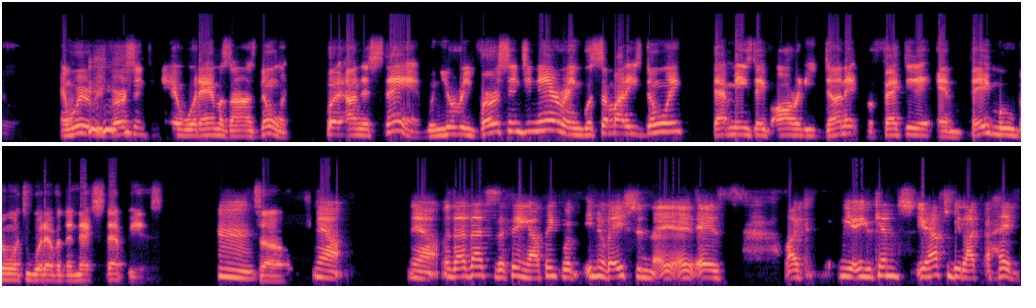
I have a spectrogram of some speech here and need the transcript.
do it? And we were reverse engineer what Amazon's doing. But understand when you're reverse engineering what somebody's doing, that means they've already done it, perfected it, and they moved on to whatever the next step is. Mm. So yeah, yeah that that's the thing i think with innovation is like you, you can you have to be like ahead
